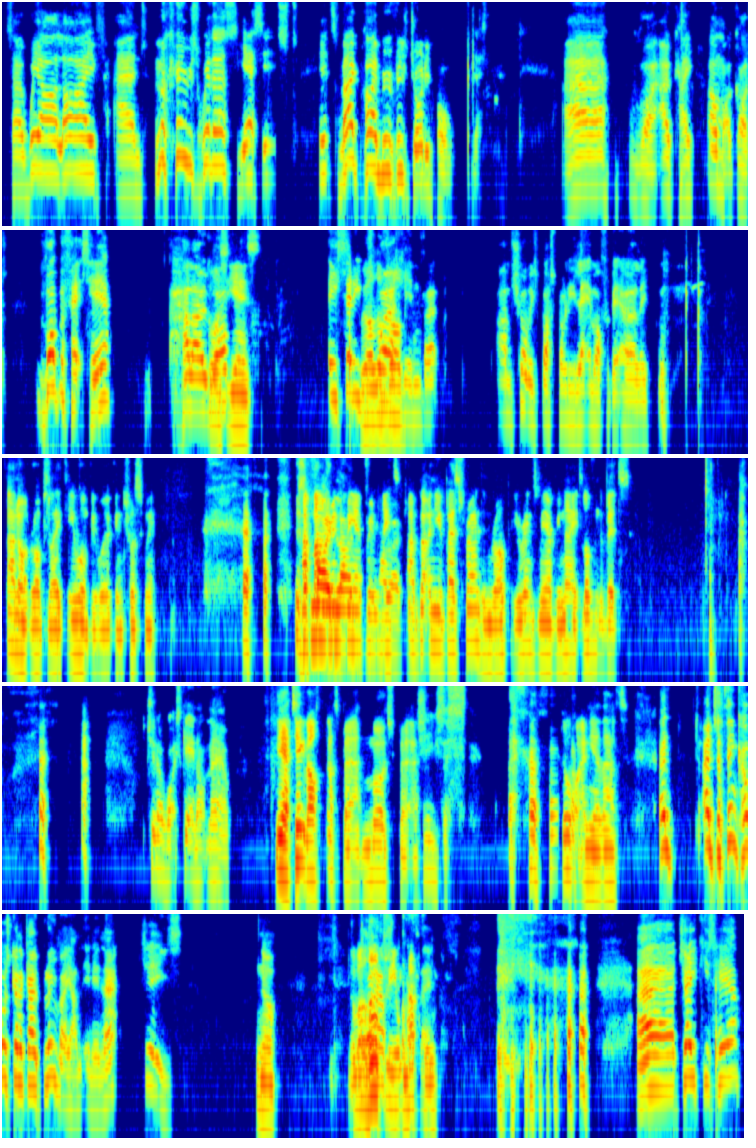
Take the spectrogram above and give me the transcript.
So we are live, and look who's with us. Yes, it's it's Magpie Movies, Geordie Paul. Yes. Uh right, okay. Oh my God, Rob Buffett's here. Hello, Of course Rob. he is. He said he We was all love Rob. working, but I'm sure his boss probably let him off a bit early. I know what Rob's like. He won't be working, trust me. There's That a man rings me every night. working. I've got a new best friend in Rob. He rings me every night. loving the bits. Do you know what's getting up now. Yeah, take it off. That's better. Much better. Jesus. Don't want any of that. and and to think I was going to go Blu-ray hunting in that. Jeez. No. Well, What hopefully you won't have to. uh, Jake is here.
